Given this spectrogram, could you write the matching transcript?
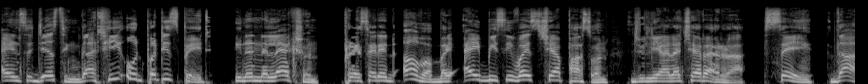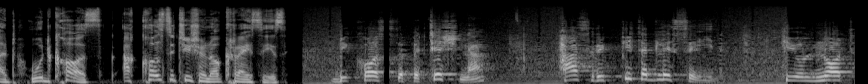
and suggesting that he would participate in an election presided over by IEBC vice chairperson Juliana Cherera, saying that would cause a constitutional crisis. Because the petitioner has repeatedly said he will not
